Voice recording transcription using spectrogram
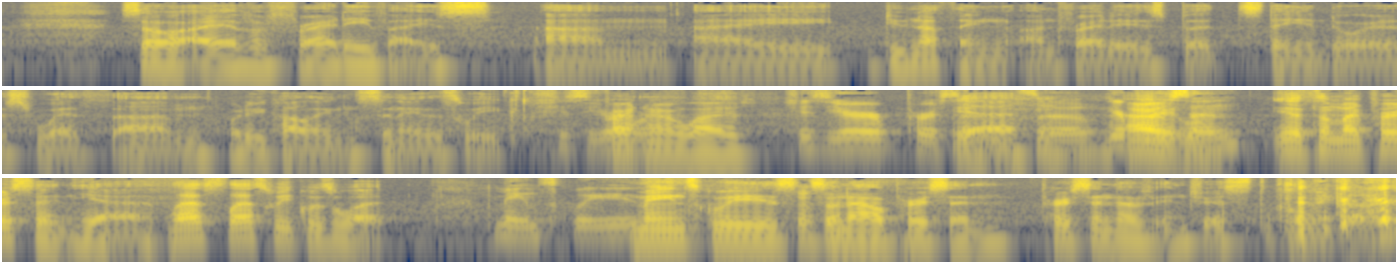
so I have a Friday vice. Um, I do nothing on Fridays but stay indoors with um, what are we calling Sine this week? She's your Partner, wife. She's your person. Yeah. So your All right, person. yeah, so my person. Yeah. Last last week was what? main squeeze. Main squeeze. so now person. Person of interest. Oh my god.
